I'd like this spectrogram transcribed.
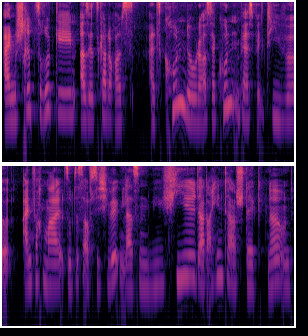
einen Schritt zurückgehen. Also jetzt gerade auch als als Kunde oder aus der Kundenperspektive einfach mal so das auf sich wirken lassen, wie viel da dahinter steckt ne? und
